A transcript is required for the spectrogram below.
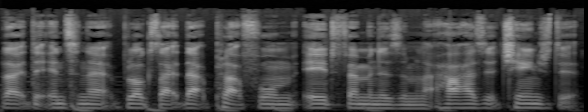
like the internet blogs like that platform aid feminism? Like how has it changed it?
